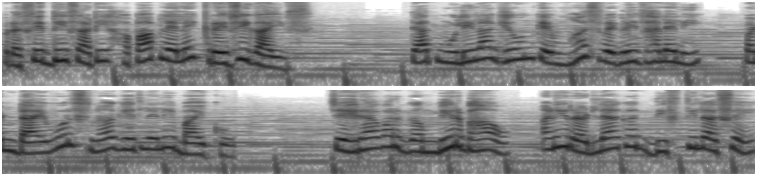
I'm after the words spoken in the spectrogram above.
प्रसिद्धीसाठी हपापलेले क्रेझी गाईज त्यात मुलीला घेऊन केव्हाच वेगळी झालेली पण डायव्होर्स न घेतलेली बायको. चेहऱ्यावर गंभीर भाव आणि रडल्यागत दिसतील असे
